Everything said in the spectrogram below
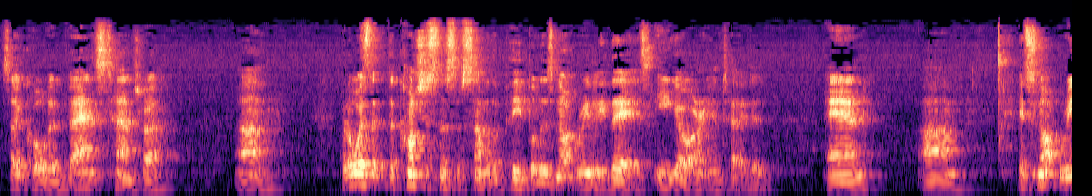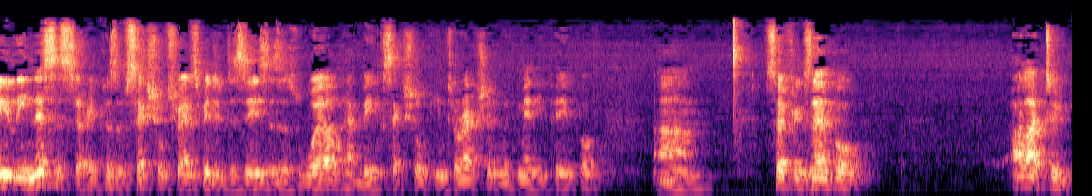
so-called advanced tantra. Um, but always the, the consciousness of some of the people is not really there. It's ego-orientated, and um, it's not really necessary because of sexual transmitted diseases as well, having sexual interaction with many people. Um, so, for example, I like to,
